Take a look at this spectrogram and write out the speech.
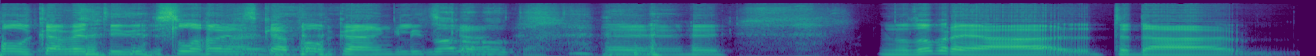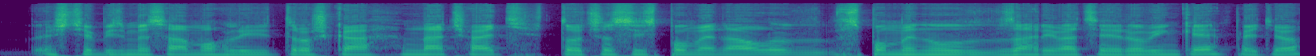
polka vety slovenská, polka anglická. No, no, no, tak. Hej, hej. no dobre, a teda ešte by sme sa mohli troška načať to, čo si spomenal, spomenul v zahrievacej rovinke, Peťo?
